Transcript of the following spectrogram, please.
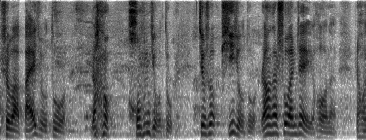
是吧？白酒肚，然后红酒肚，就说啤酒肚。然后他说完这以后呢，然后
